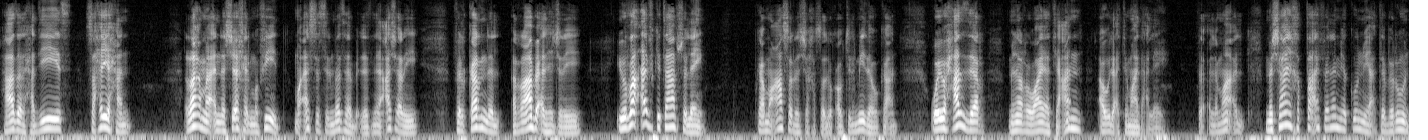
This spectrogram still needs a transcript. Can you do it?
هذا الحديث صحيحا رغم أن الشيخ المفيد مؤسس المذهب الاثني عشري في القرن الرابع الهجري يضعف كتاب سليم كمعاصر للشيخ الصدوق أو تلميذه كان ويحذر من الرواية عنه أو الاعتماد عليه. فعلماء مشايخ الطائفة لم يكونوا يعتبرون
